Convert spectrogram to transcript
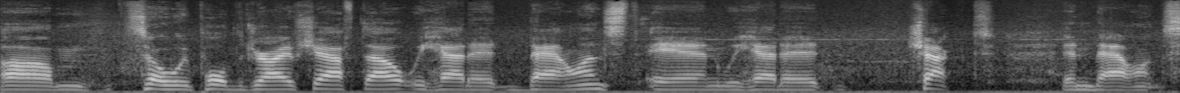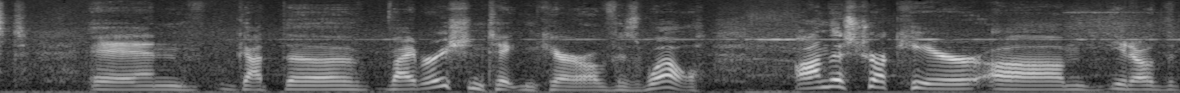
Um, so we pulled the drive shaft out, we had it balanced, and we had it checked and balanced, and got the vibration taken care of as well. On this truck here, um, you know, the,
